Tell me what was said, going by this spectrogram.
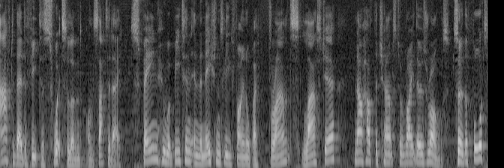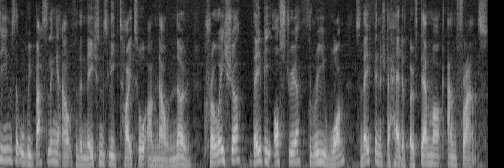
after their defeat to Switzerland on Saturday. Spain, who were beaten in the Nations League final by France last year, now have the chance to right those wrongs. So the four teams that will be battling it out for the Nations League title are now known. Croatia, they beat Austria 3-1, so they finished ahead of both Denmark and France.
